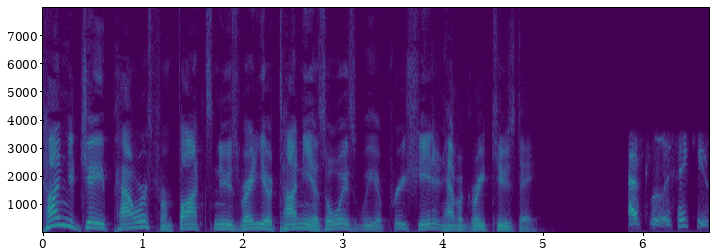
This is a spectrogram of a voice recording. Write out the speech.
Tonya J. Powers from Fox News Radio. Tonya, as always, we appreciate it and have a great Tuesday. Absolutely. Thank you.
